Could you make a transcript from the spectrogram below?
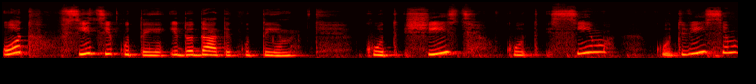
от всі ці кути. І додати кути кут 6, кут 7, кут 8,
